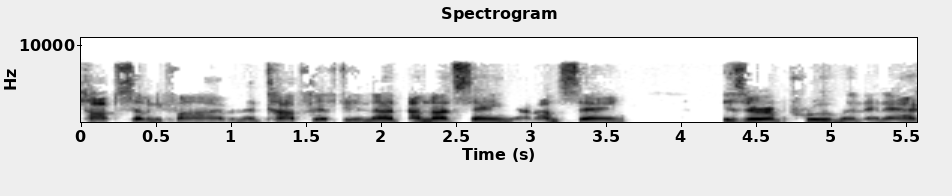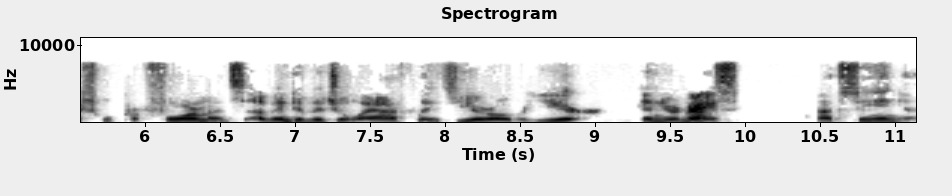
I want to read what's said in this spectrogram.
top 75 and then top 50. And not, I'm not saying that. I'm saying is there improvement in actual performance of individual athletes year over year? And you're right. not not seeing it.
